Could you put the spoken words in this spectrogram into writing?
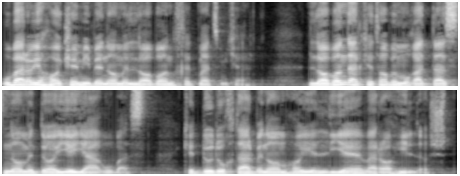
او برای حاکمی به نام لابان خدمت می کرد. لابان در کتاب مقدس نام دایی یعقوب است که دو دختر به نامهای لیه و راهیل داشت.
